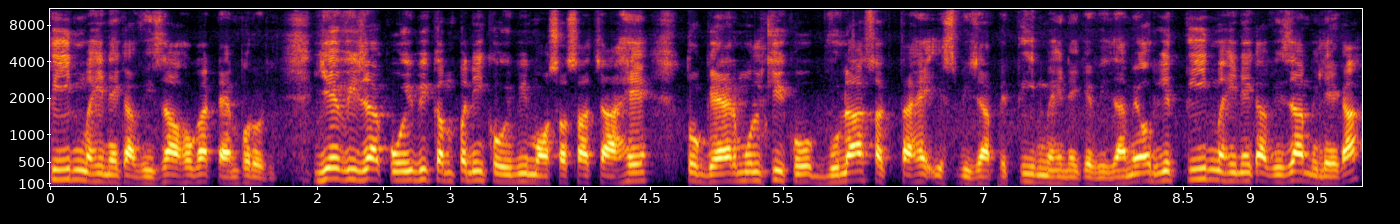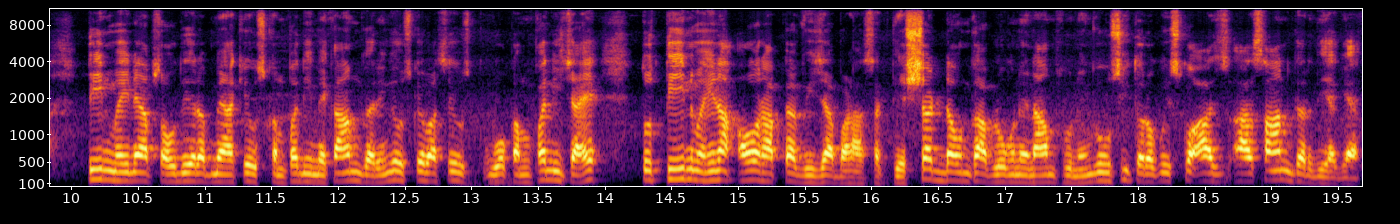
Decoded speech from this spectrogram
तीन महीने का वीज़ा होगा टेम्पोररी ये वीज़ा कोई भी कंपनी कोई भी मौससा चाहे तो गैर मुल्की को बुला सकता है इस वीज़ा पे तीन महीने के वीज़ा में। और ये तीन महीने का वीज़ा मिलेगा। तीन महीने आप सऊदी अरब में आके उस कंपनी में काम करेंगे, उसके बाद से उस, वो कंपनी चाहे तो तीन महीना और आपका वीज़ा बढ़ा सकती है। शट डाउन का आप लोगों ने नाम सुनेंगे, उसी तरह को इसको आज आसान कर दिया गया है।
